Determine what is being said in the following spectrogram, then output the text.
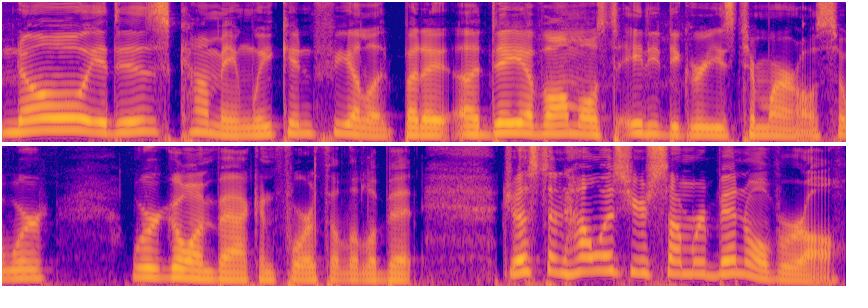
No, it is coming. We can feel it, but a, a day of almost 80 degrees tomorrow, so we're we're going back and forth a little bit. Justin, how has your summer been overall?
